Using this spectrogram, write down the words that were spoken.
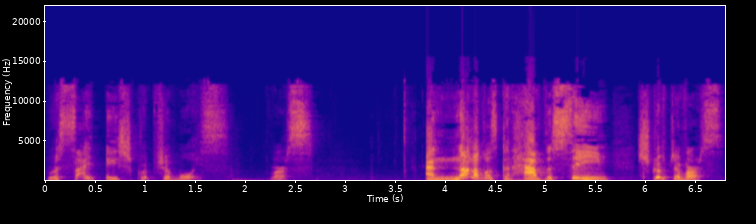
recite a scripture voice, verse. And none of us could have the same scripture verse.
